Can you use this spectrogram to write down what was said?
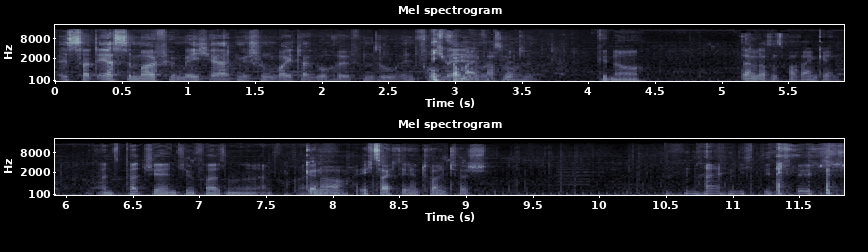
es ist das erste Mal für mich. Er hat mir schon weitergeholfen, so informell. Ich komm und einfach so. mit. nicht. Genau. Dann lass uns mal reingehen. Ans Patschehändchen fassen und dann einfach rein. Genau, ich zeig dir den tollen Tisch. Nein, nicht den Tisch.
